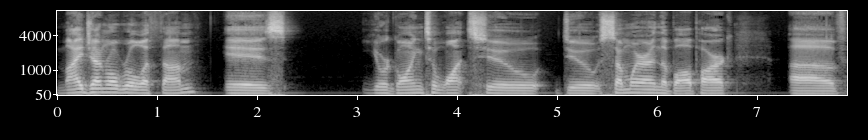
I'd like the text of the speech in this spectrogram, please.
My general rule of thumb is you're going to want to do somewhere in the ballpark of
